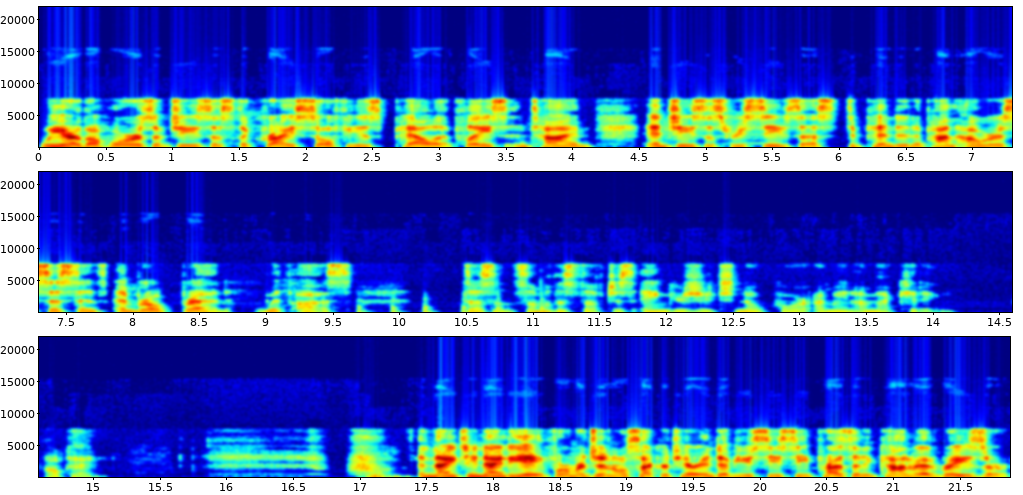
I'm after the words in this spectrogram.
We are the horrors of Jesus the Christ, Sophia's place in time, and Jesus receives us, depended upon our assistance, and broke bread with us. Doesn't some of the stuff just angers you to no core? I mean, I'm not kidding. Okay. In 1998, former General Secretary and WCC President Konrad Raiser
